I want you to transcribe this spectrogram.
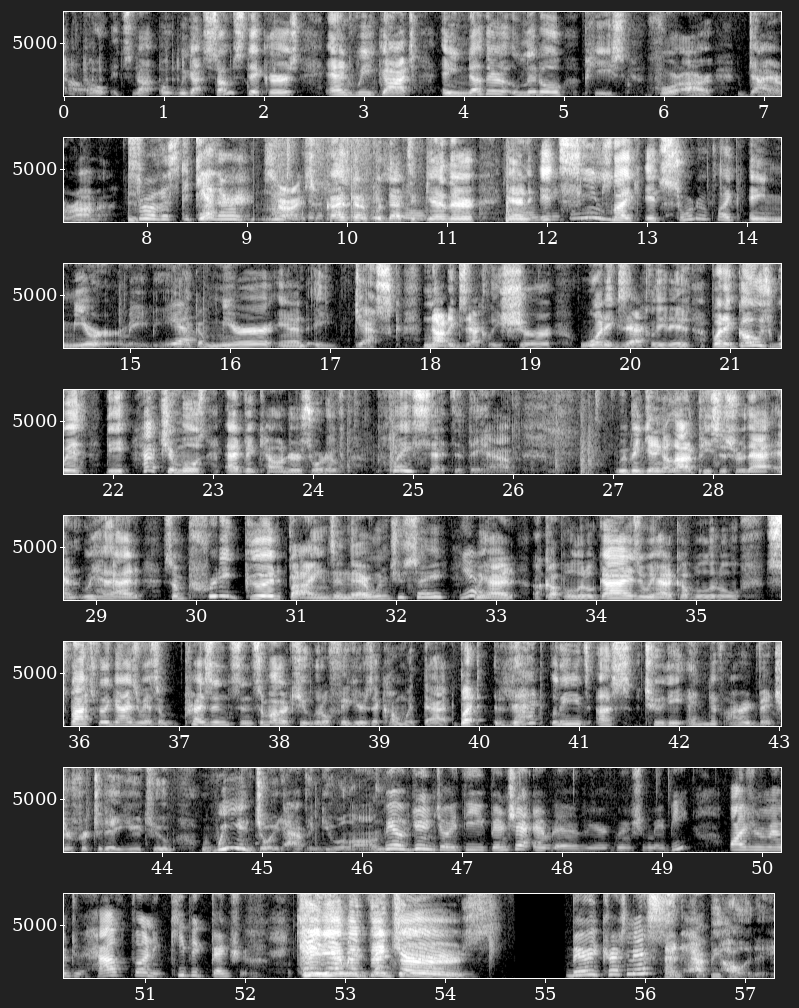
Oh. Oh, it's not. Oh, we got some stickers and we got another little piece for our diorama. Throw this together. All right, so Kai's gonna put that together, and it seems like it's sort of like a mirror, maybe, Yeah. like a mirror and a desk. Not exactly sure what exactly it is, but it goes with the Hatchimals Advent Calendar sort of play set that they have. We've been getting a lot of pieces for that, and we had some pretty good finds in there, wouldn't you say? Yeah. We had a couple little guys, and we had a couple little spots for the guys. We had some presents and some other cute little figures that come with that. But that leads us to the end of our adventure for today, YouTube. We enjoyed having you along. We hope you enjoyed the adventure, and whatever your adventure may be, always remember to have fun and keep adventuring. KDM Adventures! Merry Christmas! And happy holidays.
